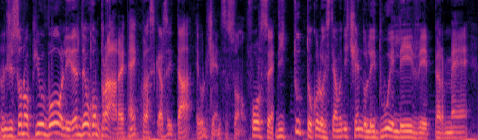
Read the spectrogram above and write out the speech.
non ci sono più voli, devo comprare. Ecco, la scarsità e urgenza sono forse di tutto quello che stiamo dicendo le due leve per me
